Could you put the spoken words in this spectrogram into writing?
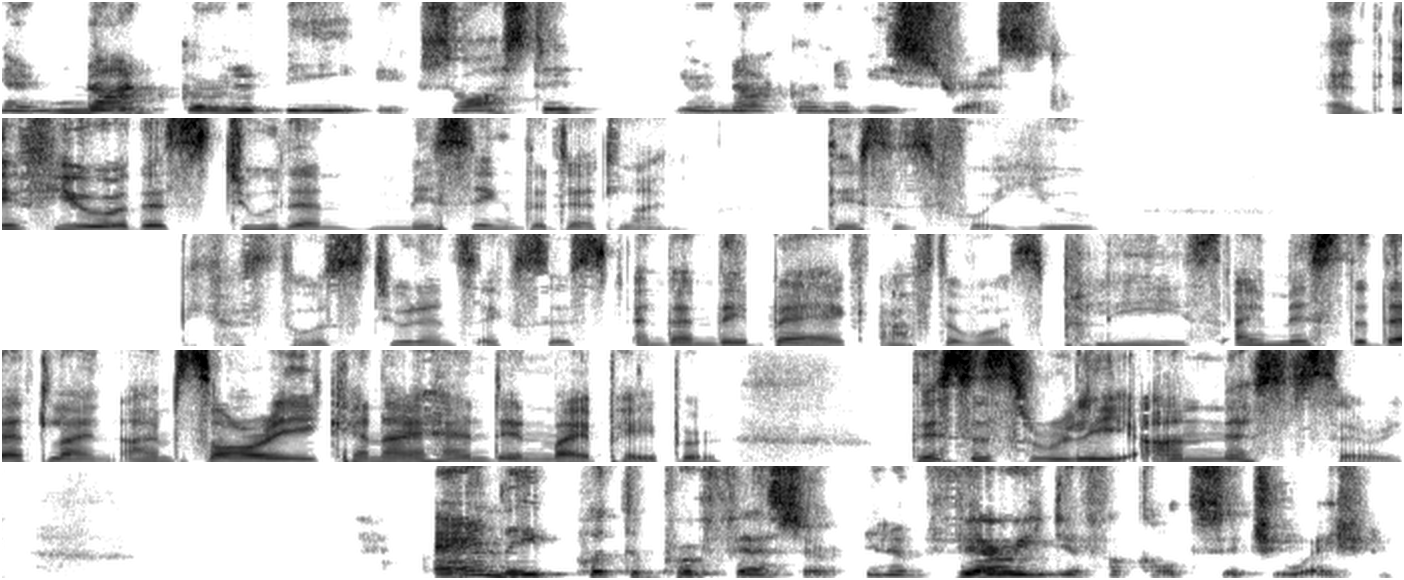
You're not going to be exhausted. You're not going to be stressed. And if you're the student missing the deadline, this is for you. Because those students exist and then they beg afterwards please i missed the deadline. I'm sorry. Can i hand in my paper? This is really unnecessary. And they put the professor in a very difficult situation.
